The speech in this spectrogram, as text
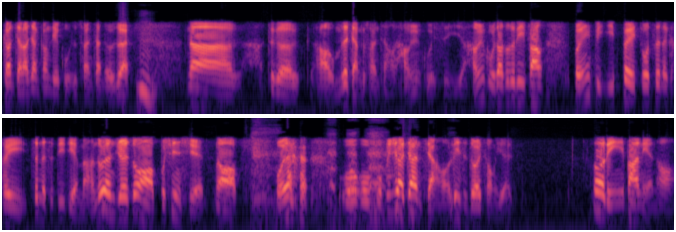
刚讲到像钢铁股是传产，对不对？嗯。那这个好，我们再讲个船长，航运股也是一样。航运股到这个地方，本一比一倍多，真的可以，真的是低点吗？很多人觉得说哦，不信邪哦，我要我我我必须要这样讲哦，历史都会重演。二零一八年哦，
